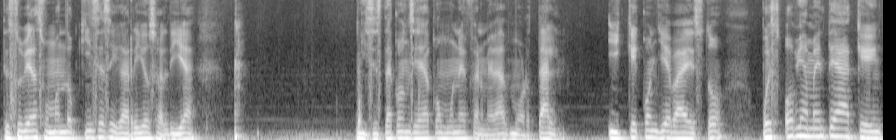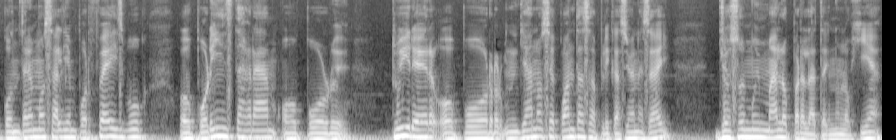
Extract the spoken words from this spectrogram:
te estuvieras fumando 15 cigarrillos al día y se está considerada como una enfermedad mortal. ¿Y qué conlleva esto? Pues obviamente a que encontremos a alguien por Facebook o por Instagram o por eh, Twitter o por ya no sé cuántas aplicaciones hay. Yo soy muy malo para la tecnología,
